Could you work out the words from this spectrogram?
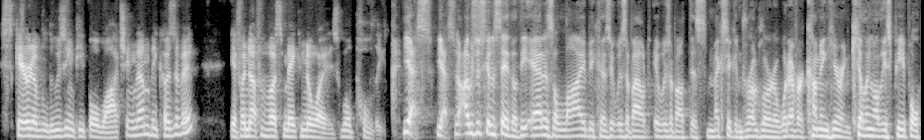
scared of losing people watching them because of it if enough of us make noise, we'll pull these. Yes, yes. I was just going to say though, the ad is a lie because it was about it was about this Mexican drug lord or whatever coming here and killing all these people.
